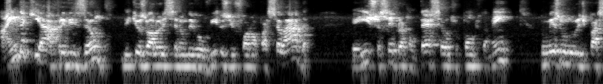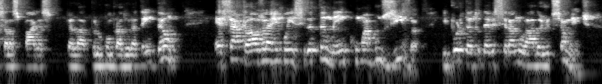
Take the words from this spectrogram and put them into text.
ainda que há previsão de que os valores serão devolvidos de forma parcelada, e isso sempre acontece, é outro ponto também, no mesmo número de parcelas pagas pela, pelo comprador até então, essa cláusula é reconhecida também como abusiva e, portanto, deve ser anulada judicialmente.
